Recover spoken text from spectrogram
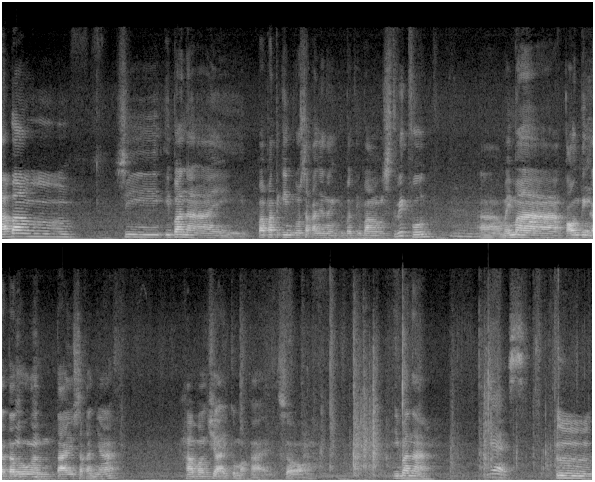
habang si iba na ay papatikin ko sa kanya ng iba't ibang street food, ah, may mga kaunting katanungan tayo sa kanya habang siya ay kumakain. So, iba na. Yes. Mm,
